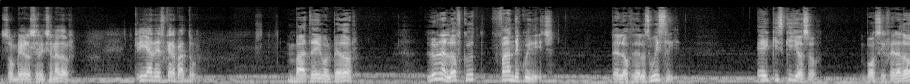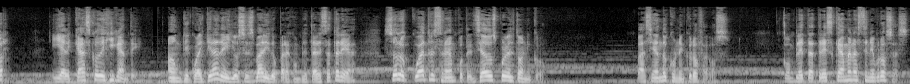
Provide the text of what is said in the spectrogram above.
Sombrero seleccionador. Cría de escarbato. Bate de golpeador. Luna Lovegood, fan de Quidditch. Reloj de los Weasley. El quisquilloso. Vociferador y el casco de gigante. Aunque cualquiera de ellos es válido para completar esta tarea, solo cuatro estarán potenciados por el tónico. Paseando con necrófagos. Completa tres cámaras tenebrosas.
